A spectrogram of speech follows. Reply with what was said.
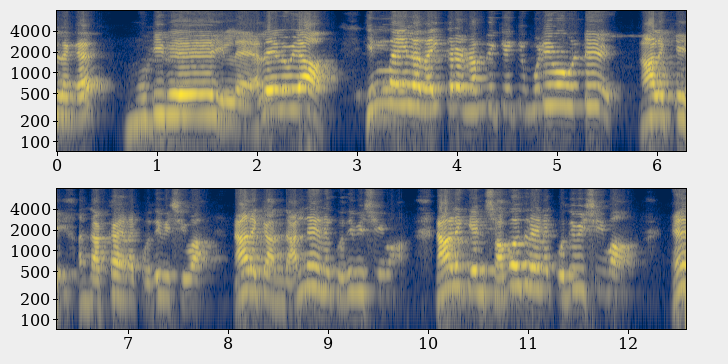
இல்லைங்க? முடிவே இல்லை. அலையலுயா இம்மையில வைக்கிற நம்பிக்கைக்கு முடிவு உண்டு. நாளைக்கு அந்த அக்கா எனக்கு உதவி செய்வா. நாளைக்கு அந்த அண்ணன் எனக்கு உதவி செய்வான். நாளைக்கு என் சகோதரன் எனக்கு உதவி செய்வான். ஏ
